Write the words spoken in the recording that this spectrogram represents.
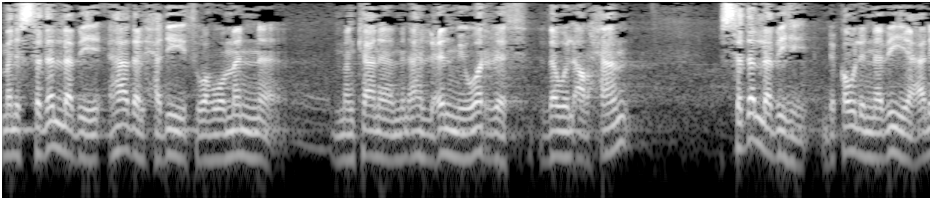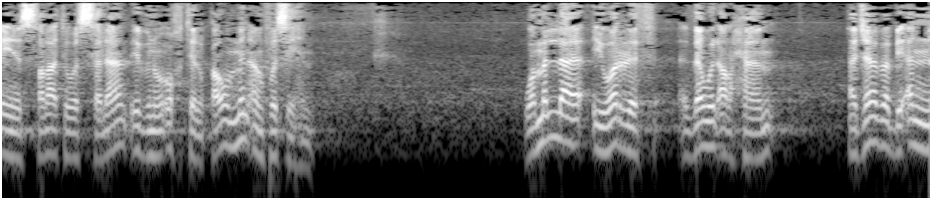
من استدل بهذا الحديث وهو من من كان من أهل العلم يورث ذوي الأرحام استدل به بقول النبي عليه الصلاة والسلام ابن أخت القوم من أنفسهم. ومن لا يورث ذوي الأرحام أجاب بأن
